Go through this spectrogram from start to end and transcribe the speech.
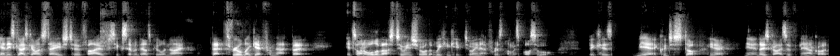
And these guys go on stage to five, six, seven thousand people a night. That thrill they get from that, but it's on all of us to ensure that we can keep doing that for as long as possible. Because yeah, it could just stop. You know, you know, those guys have now got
